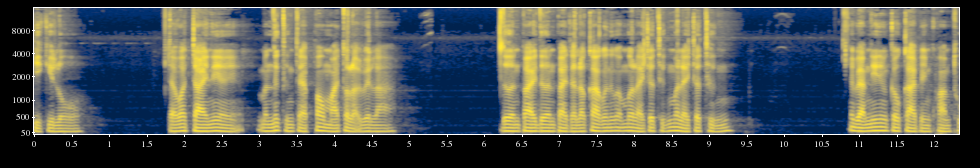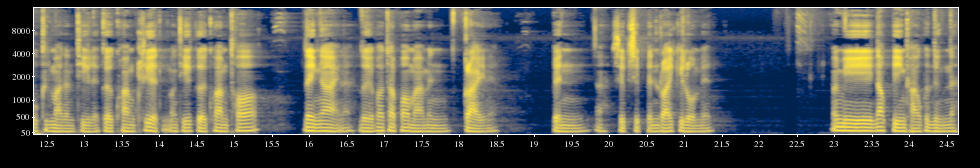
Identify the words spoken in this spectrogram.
กี่กิโล แต่ว่าใจเนี่ยมันนึกถึงแต่เป้าหมายตลอดเวลา เดินไปเดินไปแต่ละก้าวก็นึกว่าเมื่อไหร่จะถึงเมื่อไหร่จะถึงแบบนี้มันก็กลายเป็นความทุกข์ขึ้นมาทันทีเลยเกิดความเครียด บางทีเกิดความท้อได้ง่ายนะโดยเพราะถ้าเป้าหมายมันไกลเนี่ยเป็นสิบสิบเป็นร้อยกิโลเมตร มันมีนักปีนเขาคนหนึ่งนะ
